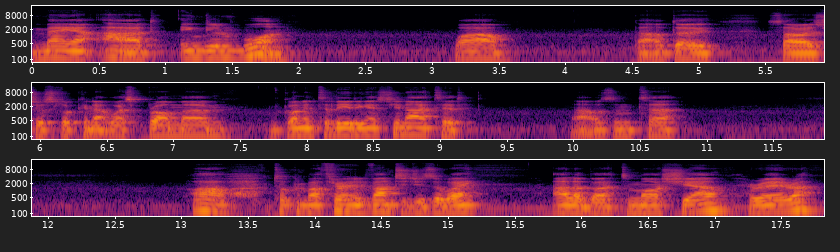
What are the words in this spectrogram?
May I add, England won. Wow, that'll do. Was just looking at West Brom. Um, we've gone into lead against United. That wasn't. Uh, Wow, talking about throwing advantages away. Alaba to Martial, Herrera.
